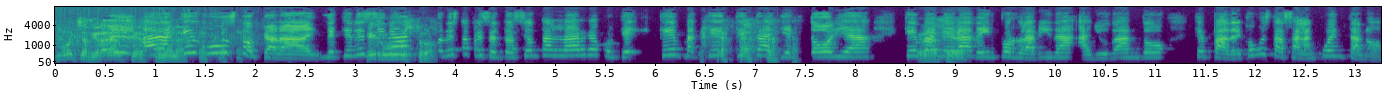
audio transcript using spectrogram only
Muchas gracias. Ay, qué gusto, caray. Me quedé sin con esta presentación tan larga porque qué, qué, qué trayectoria, qué manera de ir por la vida ayudando. Qué padre. ¿Cómo estás, Alan? Cuéntanos.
